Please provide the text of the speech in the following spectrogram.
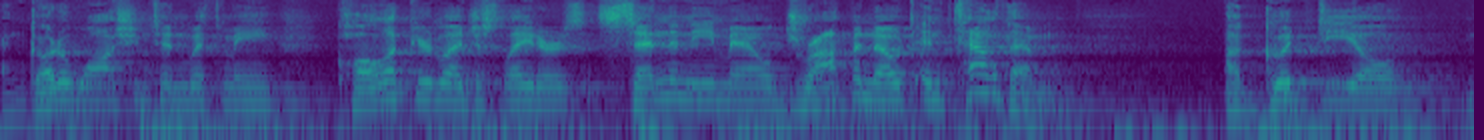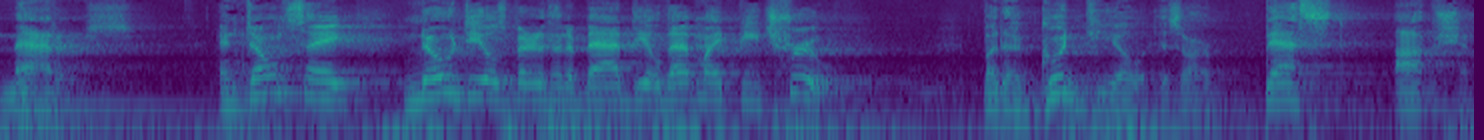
and go to Washington with me, call up your legislators, send an email, drop a note, and tell them a good deal matters. And don't say, no deal is better than a bad deal. That might be true. But a good deal is our best option.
